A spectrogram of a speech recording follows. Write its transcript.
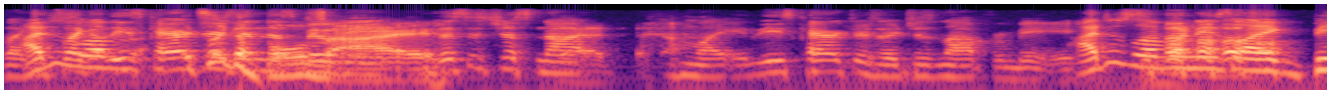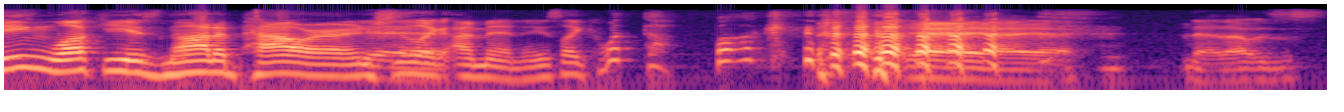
Like, I just like love- these characters like in this bullseye. movie. This is just not. Dead. I'm like, these characters are just not for me. I just love So- when he's like, "Being lucky is not a power," and she's like, "I'm in." And he's like, "What the fuck?" yeah, yeah, yeah. No, that was.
